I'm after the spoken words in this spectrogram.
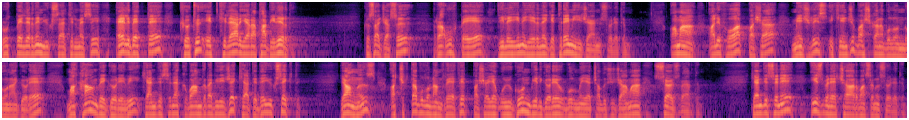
rütbelerinin yükseltilmesi elbette kötü etkiler yaratabilirdi. Kısacası Rauf Bey'e dileğini yerine getiremeyeceğimi söyledim. Ama Ali Fuat Paşa meclis ikinci başkanı bulunduğuna göre makam ve görevi kendisine kıvandırabilecek kertede yüksekti. Yalnız açıkta bulunan Refet Paşa'ya uygun bir görev bulmaya çalışacağıma söz verdim. Kendisini İzmir'e çağırmasını söyledim.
